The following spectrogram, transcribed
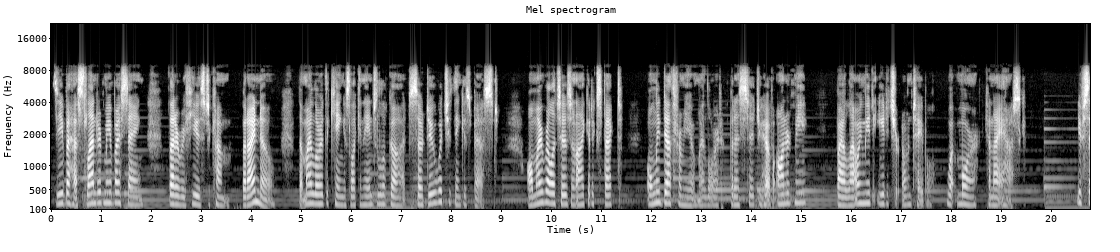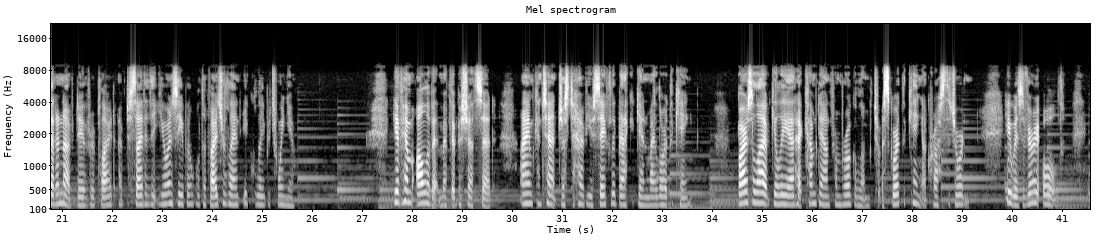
Ziba has slandered me by saying that I refused to come. But I know that my lord the king is like an angel of God, so do what you think is best. All my relatives and I could expect only death from you, my lord, but instead you have honored me by allowing me to eat at your own table. What more can I ask? You've said enough, David replied. I've decided that you and Ziba will divide your land equally between you. Give him all of it, Mephibosheth said. I am content just to have you safely back again, my lord the king. Barzillai of Gilead had come down from Rogelim to escort the king across the Jordan. He was very old,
